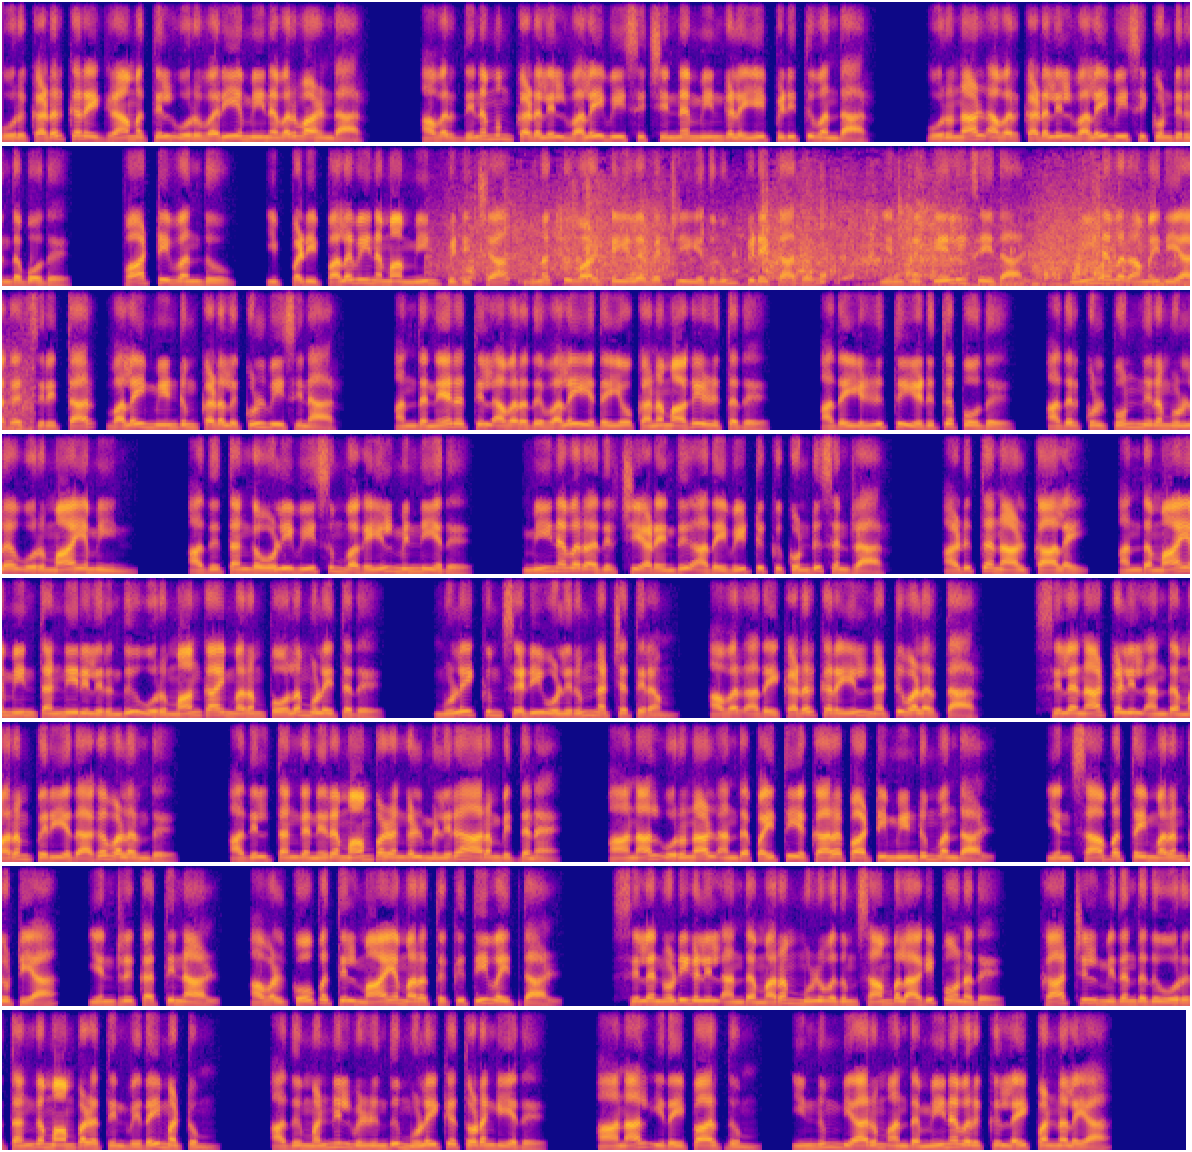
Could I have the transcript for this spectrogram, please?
ஒரு கடற்கரை கிராமத்தில் ஒரு வறிய மீனவர் வாழ்ந்தார். அவர் தினமும் கடலில் வலை வீசிச் சின்ன மீன்களையே பிடித்து வந்தார். ஒருநாள் அவர் கடலில் வலை வீசிக் கொண்டிருந்தபோது. பாட்டி வந்து இப்படி பலவீனமா மீன் பிடிச்சா. உனக்கு வாழ்க்கையில வெற்றி எதுவும் கிடைக்காது. என்று கேலி செய்தாள். மீனவர் அமைதியாக சிரித்தார். வலை மீண்டும் கடலுக்குள் வீசினார். அந்த நேரத்தில் அவரது வலை எதையோ கனமாக இழுத்தது. அதை இழுத்து எடுத்த போது. அதற்குள் பொன் நிறமுள்ள ஒரு மாய மீன். அது தங்க ஒளி வீசும் வகையில் மின்னியது. மீனவர் அதிர்ச்சி அடைந்து அதை வீட்டுக்கு கொண்டு சென்றார். அடுத்த நாள் காலை அந்த மாய மீன் தண்ணீரிலிருந்து ஒரு மாங்காய் மரம் போல முளைத்தது. முளைக்கும் செடி ஒளிரும் நட்சத்திரம். அவர் அதை கடற்கரையில் நட்டு வளர்த்தார். சில நாட்களில் அந்த மரம் பெரியதாக வளர்ந்து. அதில் தங்க நிற மாம்பழங்கள் மிளிர ஆரம்பித்தன. ஆனால் ஒருநாள் அந்த பைத்தியக்கார பாட்டி மீண்டும் வந்தாள். என் சாபத்தை மறந்துட்டியா என்று கத்தினாள். அவள் கோபத்தில் மாய மரத்துக்கு தீ வைத்தாள். சில நொடிகளில் அந்த மரம் முழுவதும் சாம்பலாகிப் போனது. காற்றில் மிதந்தது ஒரு தங்க மாம்பழத்தின் விதை மட்டும். அது மண்ணில் விழுந்து முளைக்கத் தொடங்கியது. ஆனால் இதை பார்த்தும் இன்னும் யாரும் அந்த மீனவருக்கு லைக் பண்ணலையா.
